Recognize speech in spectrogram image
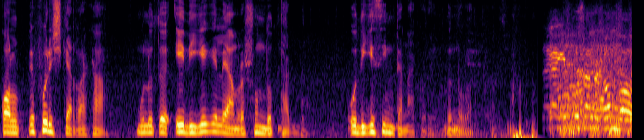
কল্পকে পরিষ্কার রাখা। মূলত এদিকে গেলে আমরা সুন্দর থাকব। ওদিকে চিন্তা না করে। ধন্যবাদ। সম্ভব।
